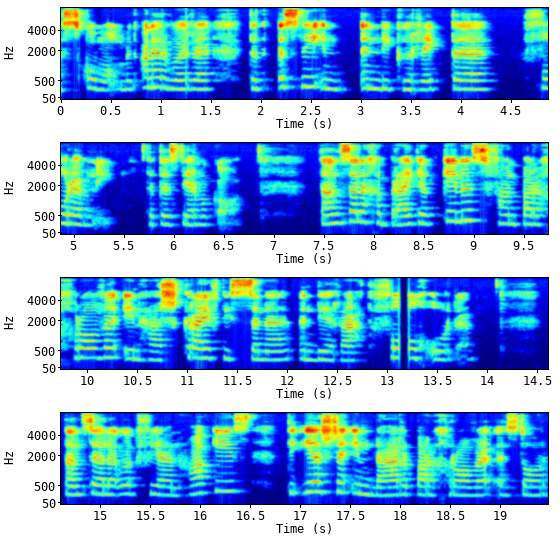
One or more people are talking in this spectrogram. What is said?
geskommel. Met ander woorde, dit is nie in in die korrekte vorm nie. Dit is deurmekaar dan sal hulle gebruik jou kennis van paragrawe en herskryf die sinne in die regte volgorde. Dan sê hulle ook vir jou in hakkies, die eerste en derde paragrawe is daar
